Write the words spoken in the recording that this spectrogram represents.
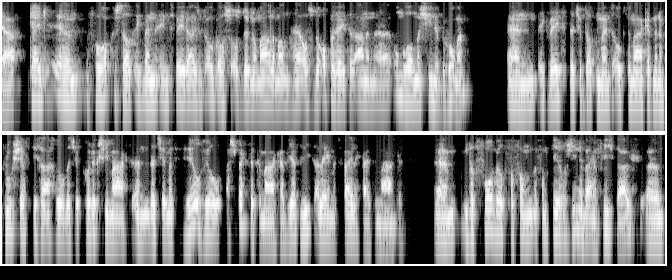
Ja, kijk, eh, vooropgesteld, ik ben in 2000 ook als, als de normale man, hè, als de operator aan een uh, omrolmachine begonnen. En ik weet dat je op dat moment ook te maken hebt met een ploegchef die graag wil dat je productie maakt. En dat je met heel veel aspecten te maken hebt. Je hebt niet alleen met veiligheid te maken. Um, dat voorbeeld van, van, van kerosine bij een vliegtuig. Um,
